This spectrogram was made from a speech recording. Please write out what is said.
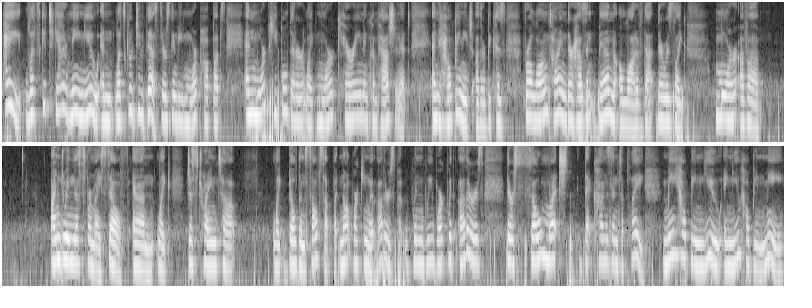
hey, let's get together, me and you, and let's go do this. There's going to be more pop ups and more people that are like more caring and compassionate and helping each other because for a long time there hasn't been a lot of that. There was like more of a, I'm doing this for myself and like just trying to like build themselves up but not working with others. But when we work with others there's so much that comes into play. Me helping you and you helping me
